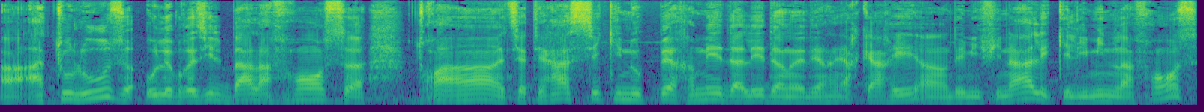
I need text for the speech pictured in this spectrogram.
à, à Toulouse, où le Brésil bat la France euh, 3-1, etc. Ce qui nous permet d'aller dans le dernier carré en demi-finale et qui élimine la France.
